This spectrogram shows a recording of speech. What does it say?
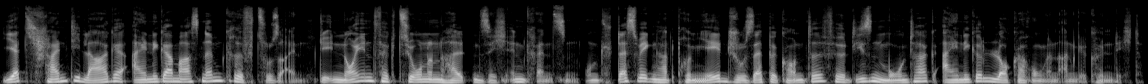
Jetzt scheint die Lage einigermaßen im Griff zu sein. Die Neuinfektionen halten sich in Grenzen. Und deswegen hat Premier Giuseppe Conte für diesen Montag einige Lockerungen angekündigt.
